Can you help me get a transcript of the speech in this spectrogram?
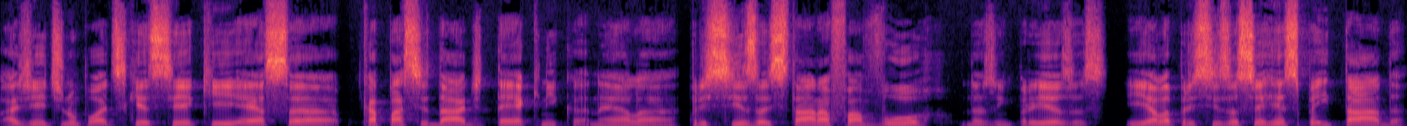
A gente não pode esquecer que essa capacidade técnica, né, ela precisa estar a favor das empresas e ela precisa ser respeitada.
